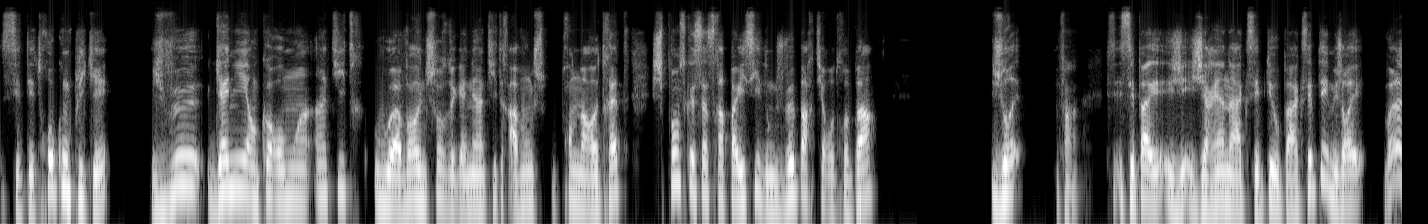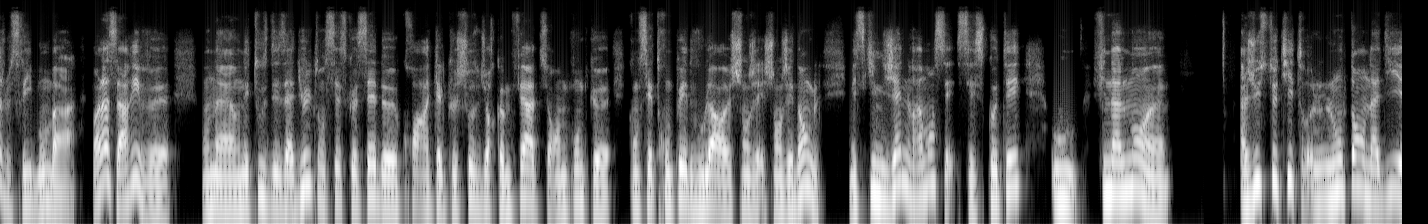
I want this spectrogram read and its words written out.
c'était trop compliqué. Je veux gagner encore au moins un titre ou avoir une chance de gagner un titre avant de prendre ma retraite. Je pense que ça sera pas ici, donc je veux partir autre part. J'aurais, enfin, c'est pas, j'ai rien à accepter ou pas accepter, mais j'aurais, voilà, je me suis dit, bon, bah, voilà, ça arrive. Euh, on, a, on est tous des adultes, on sait ce que c'est de croire à quelque chose dur comme fer de se rendre compte que, qu'on s'est trompé de vouloir euh, changer, changer d'angle. Mais ce qui me gêne vraiment, c'est, ce côté où finalement, euh, à juste titre, longtemps on a dit,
